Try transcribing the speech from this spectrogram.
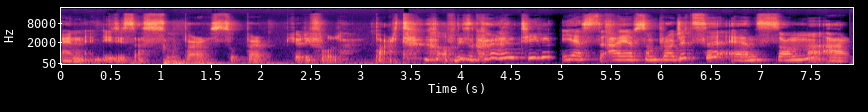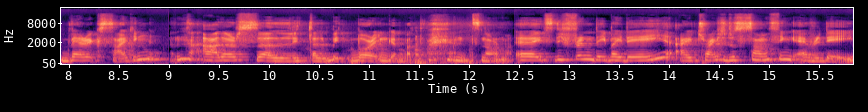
and this is a super super beautiful part of this quarantine. Yes, I have some projects and some are very exciting, others a little bit boring, but it's normal. Uh, it's different day by day. I try to do something every day,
